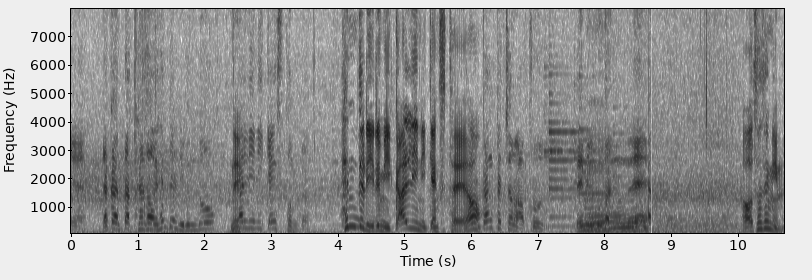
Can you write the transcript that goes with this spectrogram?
예, 약간 딱 그래서 핸들 이름도 네. 깔리니 갱스터입니다. 핸들 이름이 깔리니 갱스터예요? 깡패처럼 앞으로 내밀고 오. 다니는데 어 선생님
